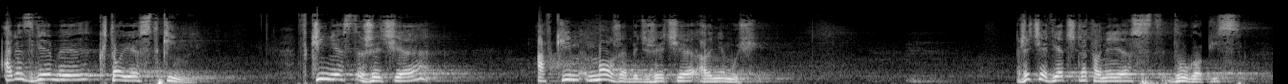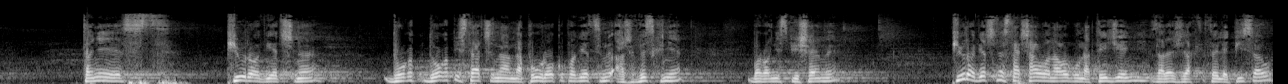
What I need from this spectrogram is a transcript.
A więc wiemy, kto jest kim. W kim jest życie, a w kim może być życie, ale nie musi. Życie wieczne to nie jest długopis, to nie jest pióro wieczne. Długopis starczy nam na pół roku, powiedzmy, aż wyschnie, bo go nie spiszemy. Pióro wieczne starczało na ogół na tydzień, zależy jak kto ile pisał,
